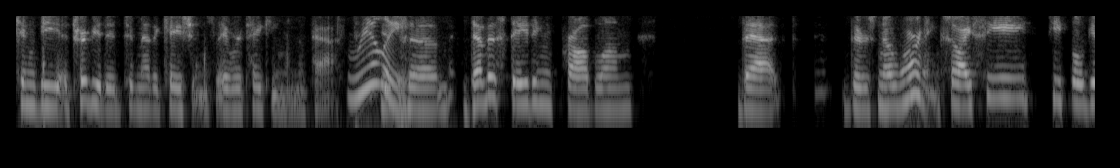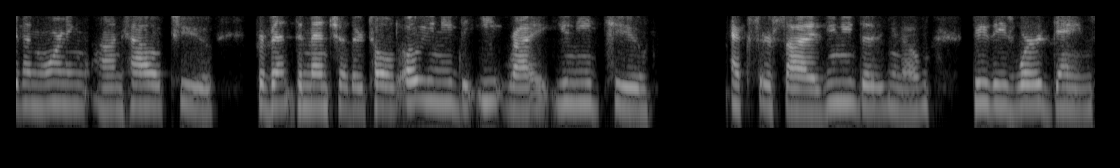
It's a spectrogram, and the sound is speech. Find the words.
can be attributed to medications they were taking in the past. Really? It's a devastating problem that there's no warning. So I see people given warning on how to prevent dementia. They're told, oh, you need to eat right, you need to exercise, you need to, you know, do these word games.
